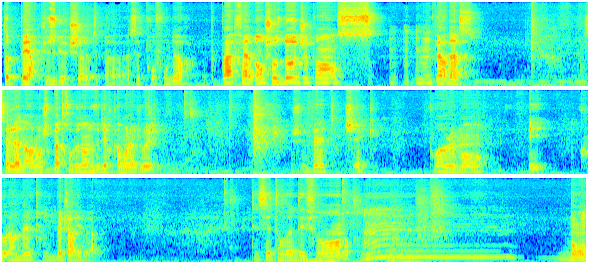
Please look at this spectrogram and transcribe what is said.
Top pair plus gutshot euh, à cette profondeur. On peut pas faire grand chose d'autre, je pense. Paire d'as. Celle-là, normalement, j'ai pas trop besoin de vous dire comment la jouer. Je vais bet, check, probablement. Et call un bet ou bet la river. T7, on va défendre. Hmm. Bon,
